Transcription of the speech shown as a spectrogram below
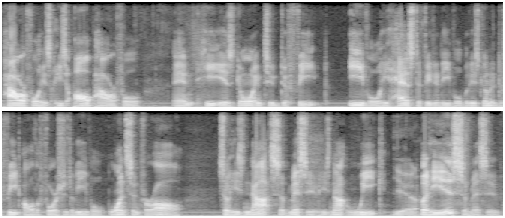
powerful. He's he's all powerful and he is going to defeat evil. He has defeated evil, but he's going to defeat all the forces of evil once and for all. So he's not submissive. He's not weak. Yeah. But he is submissive.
